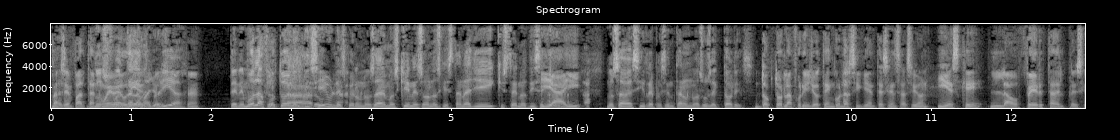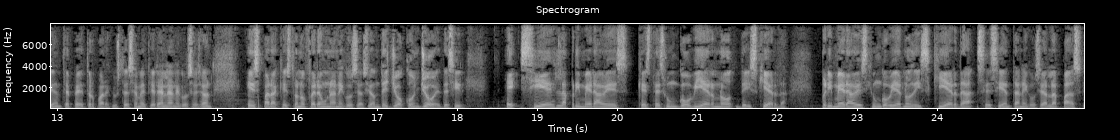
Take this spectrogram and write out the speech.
Me hacen falta Nos nueve o falta la pues. mayoría. Sí. Tenemos la foto de los visibles, pero no sabemos quiénes son los que están allí que usted nos dice Y que ahí- no sabe si representan o no a sus sectores. Doctor Laforí, yo tengo la siguiente sensación y es que la oferta del presidente Petro para que usted se metiera en la negociación es para que esto no fuera una negociación de yo con yo, es decir, eh, si es la primera vez que este es un gobierno de izquierda, primera vez que un gobierno de izquierda se sienta a negociar la paz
